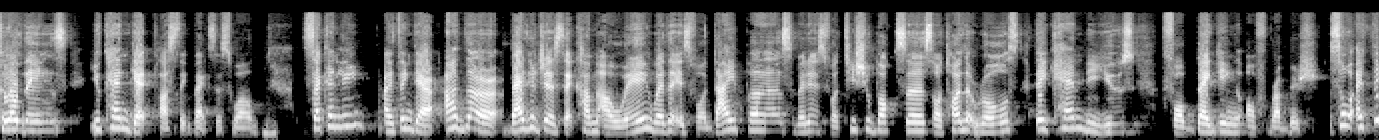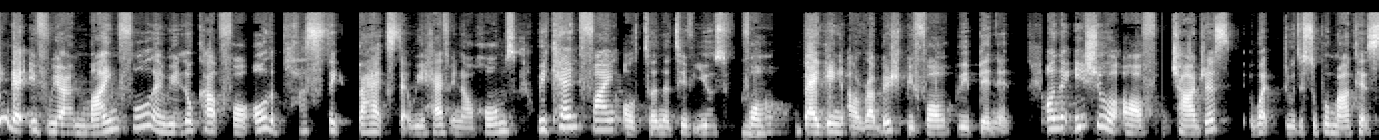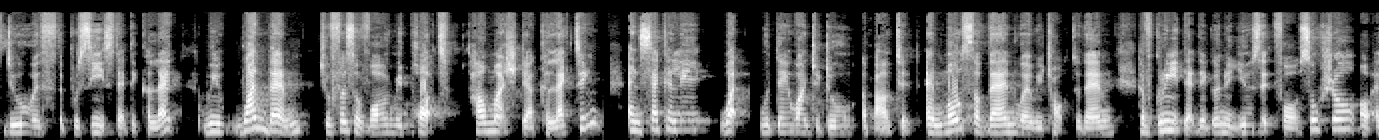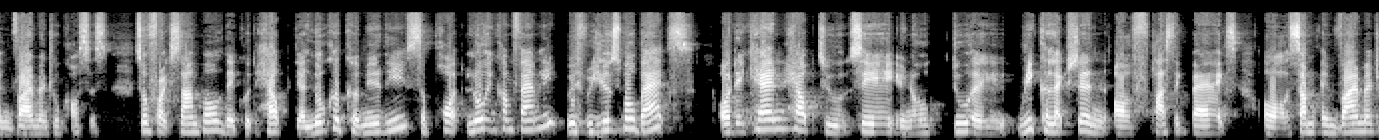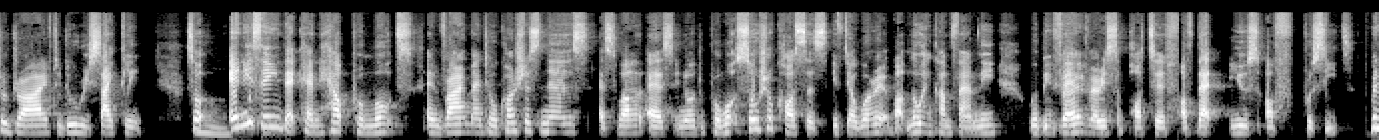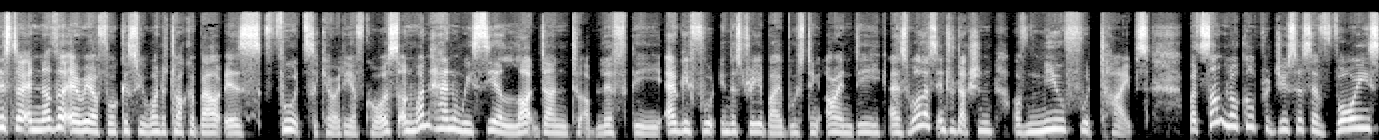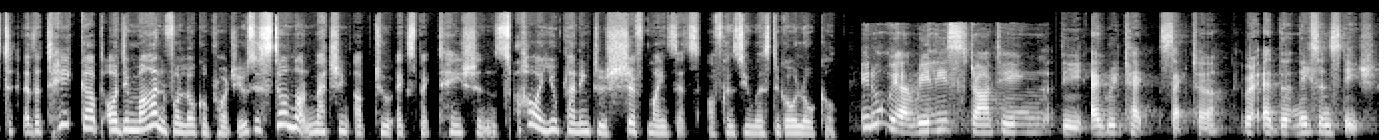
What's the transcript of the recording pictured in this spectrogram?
clothing, you can get plastic bags as well. Mm-hmm. Secondly, I think there are other baggages that come our way, whether it's for diapers, whether it's for tissue boxes or toilet rolls, they can be used for bagging of rubbish. So I think that if we are mindful and we look out for all the plastic bags that we have in our homes, we can find alternative use for mm-hmm. bagging our rubbish before we bin it. On the issue of charges, what do the supermarkets do with the proceeds that they collect? We want them to, first of all, report how much they're collecting, and secondly, what would they want to do about it? And most of them, when we talk to them, have agreed that they're going to use it for social or environmental causes. So, for example, they could help their local community support low income family with reusable bags or they can help to say you know do a recollection of plastic bags or some environmental drive to do recycling so mm. anything that can help promote environmental consciousness as well as you know to promote social causes if they're worried about low income family will be very very supportive of that use of proceeds. Minister, another area of focus we want to talk about is food security, of course. On one hand, we see a lot done to uplift the agri-food industry by boosting R&D as well as introduction of new food types. But some local producers have voiced that the take-up or demand for local produce is still not matching up to expectations. How are you planning to shift mindsets of consumers to go local? You know, we are really starting the agri-tech sector. We're at the nascent stage.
